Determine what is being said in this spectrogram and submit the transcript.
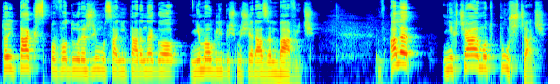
to i tak z powodu reżimu sanitarnego nie moglibyśmy się razem bawić. Ale nie chciałem odpuszczać.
